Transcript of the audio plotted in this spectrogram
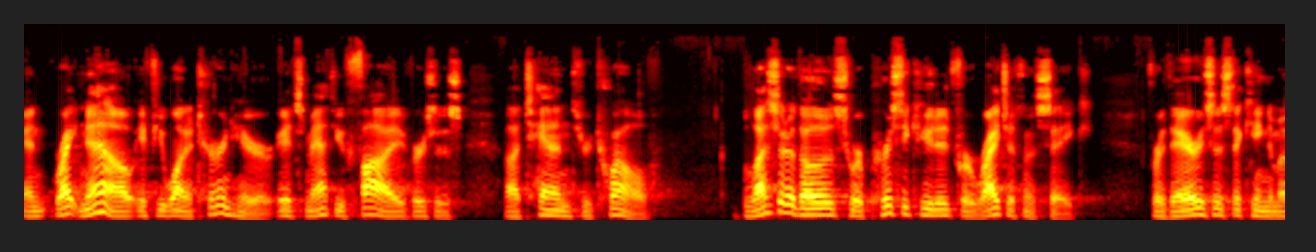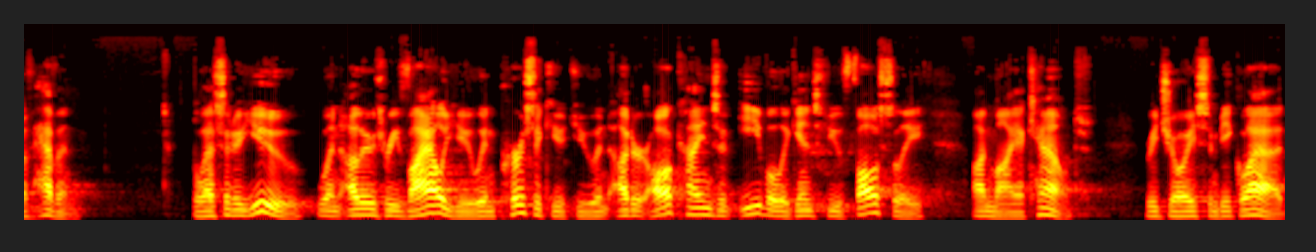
And right now, if you want to turn here, it's Matthew 5, verses uh, 10 through 12. Blessed are those who are persecuted for righteousness' sake, for theirs is the kingdom of heaven. Blessed are you when others revile you and persecute you and utter all kinds of evil against you falsely on my account. Rejoice and be glad,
